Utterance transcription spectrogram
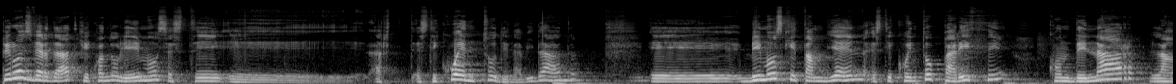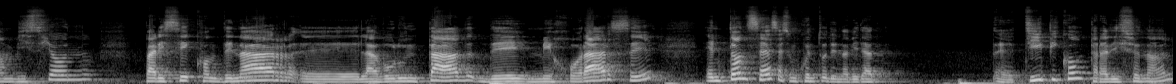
Pero es verdad que cuando leemos este, eh, este cuento de Navidad, eh, vemos que también este cuento parece condenar la ambición, parece condenar eh, la voluntad de mejorarse. Entonces es un cuento de Navidad eh, típico, tradicional,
